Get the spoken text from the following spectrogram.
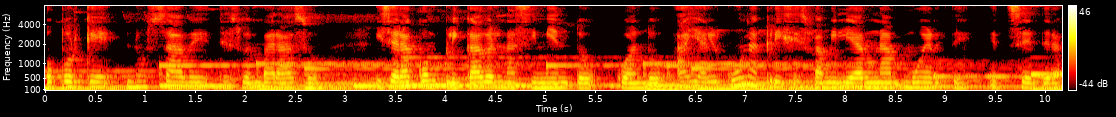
o porque no sabe de su embarazo y será complicado el nacimiento cuando hay alguna crisis familiar, una muerte, etc.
